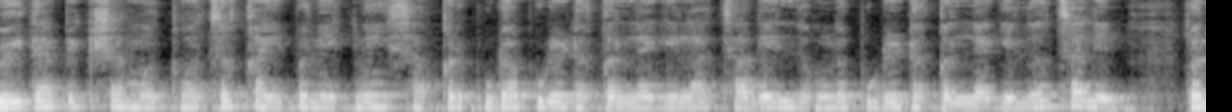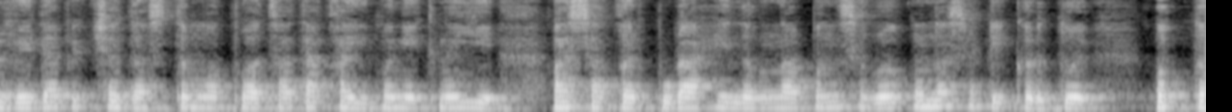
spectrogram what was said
वेदापेक्षा महत्वाचं काही पण एक नाही साखरपुडा पुढे ढकलला गेला चालेल लग्न पुढे ढकलल्या गेलं चालेल. पण वेदापेक्षा जास्त महत्त्वाचा आता काही पण एक नाहीये. हा साखरपुडा हे लग्न आपण सगळं कोणासाठी करतोय? फक्त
